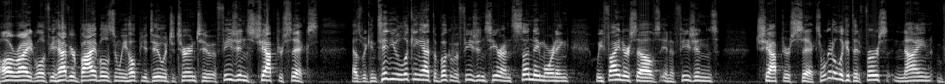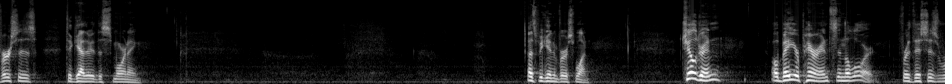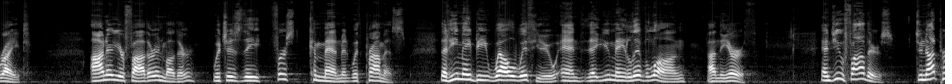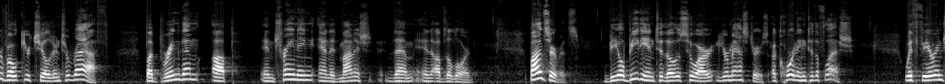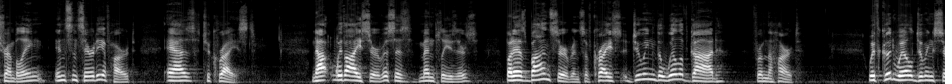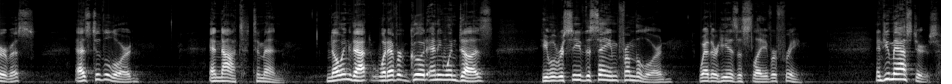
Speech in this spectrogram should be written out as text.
All right. Well, if you have your Bibles, and we hope you do, would you turn to Ephesians chapter 6? As we continue looking at the book of Ephesians here on Sunday morning, we find ourselves in Ephesians chapter 6. And we're going to look at the first nine verses together this morning. Let's begin in verse 1. Children, obey your parents in the Lord, for this is right. Honor your father and mother, which is the first commandment with promise, that he may be well with you and that you may live long on the earth. And you, fathers, do not provoke your children to wrath, but bring them up in training and admonish them in, of the Lord. Bondservants, be obedient to those who are your masters, according to the flesh, with fear and trembling, in sincerity of heart as to Christ, not with eye service as men pleasers, but as bondservants of Christ, doing the will of God from the heart, with good will doing service as to the Lord and not to men, knowing that whatever good anyone does, he will receive the same from the Lord, whether he is a slave or free. And you masters,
